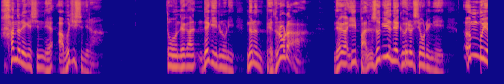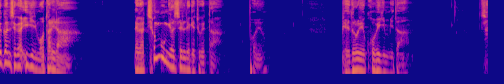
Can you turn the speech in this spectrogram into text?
하늘에 계신 내 아버지시니라. 또 내가 내게 이르노니 너는 베드로라. 내가 이 반석 위에 내 교회를 세우리니 음부의 건세가 이기지 못하리라. 내가 천국 열쇠를 내게 주겠다. 보여. 베드로의 고백입니다. 자,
